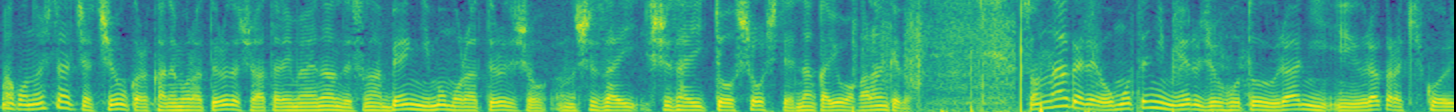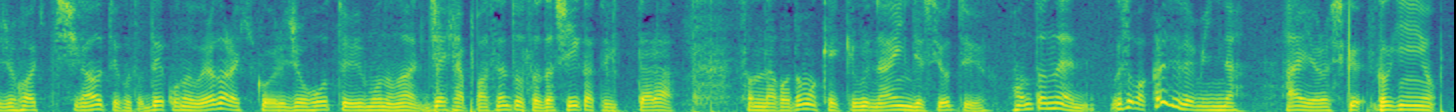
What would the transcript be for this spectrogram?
まあ、この人たちは中国から金もらってるでしょう。当たり前なんですが、便宜ももらってるでしょう。あの、取材、取材と称して、なんかようわからんけど。そんなわけで、表に見える情報と裏に、裏から聞こえる情報は違うということで、この裏から聞こえる情報というものが、じゃあ100%正しいかと言ったら、そんなことも結局ないんですよという。本当ね、嘘ばっかりですよ、みんな。はい、よろしく。ごきげんよう。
